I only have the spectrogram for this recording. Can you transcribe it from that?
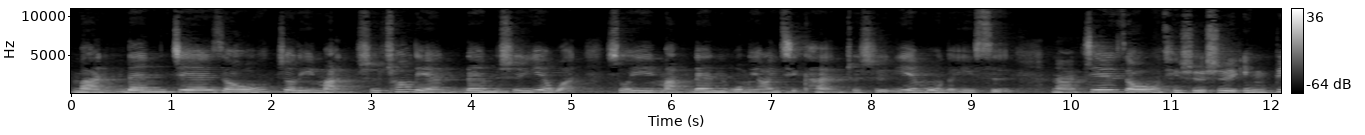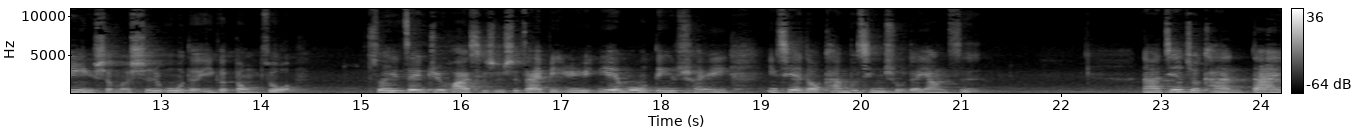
满 lem 接柔，这里满是窗帘帘是夜晚，所以满帘我们要一起看，就是夜幕的意思。那接柔其实是隐蔽什么事物的一个动作。所以这句话其实是在比喻夜幕低垂，一切都看不清楚的样子。那接着看代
